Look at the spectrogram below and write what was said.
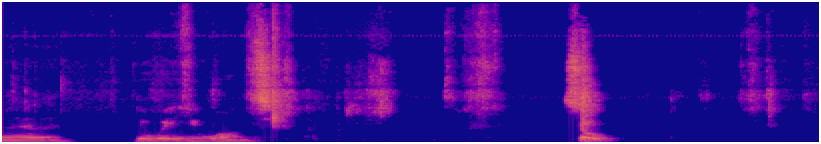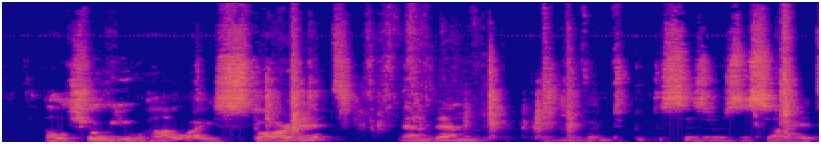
uh, the way you want. So I'll show you how I started and then I'm going to put the scissors aside.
